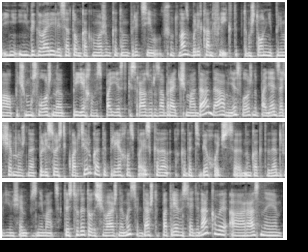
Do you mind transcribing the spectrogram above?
и, не договорились о том, как мы можем к этому прийти, в общем-то, у нас были конфликты, потому что он не понимал, почему сложно, приехав из поездки, сразу разобрать чемодан, да, а мне сложно понять, зачем нужно пылесосить квартиру, когда ты приехал с поездки, когда, когда тебе хочется, ну, как-то, да, другими вещами позаниматься. То есть вот это вот очень важная мысль, да, что потребности одинаковые, а разные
